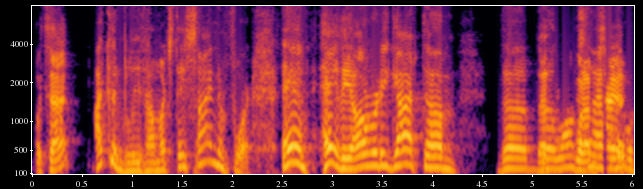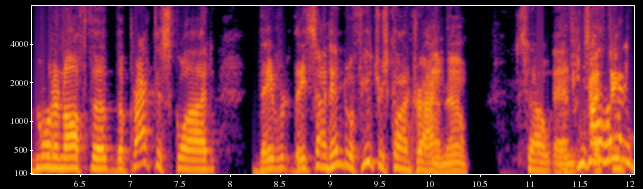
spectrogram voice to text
what's that? I couldn't believe how much they signed him for. And hey, they already got um the the long snapper that was on and off the the practice squad. They were- they signed him to a futures contract. I know. So And if he's I all right, think-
